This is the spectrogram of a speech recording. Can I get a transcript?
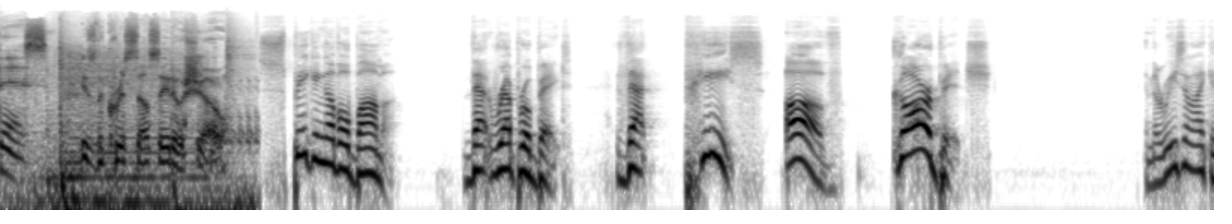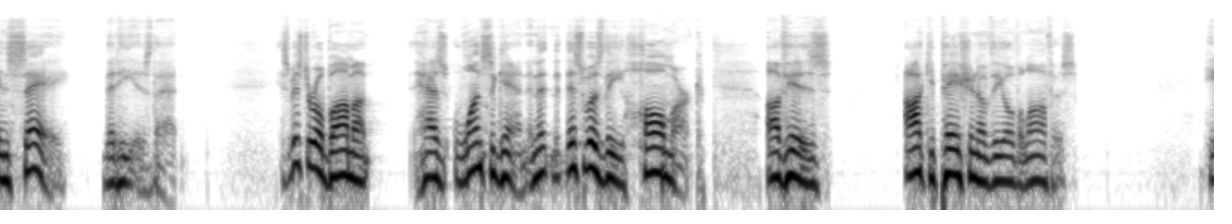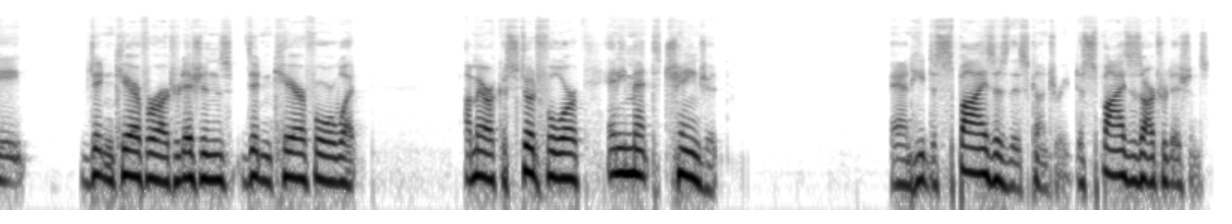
This is the Chris Salcedo Show. Speaking of Obama, that reprobate, that piece of garbage. And the reason I can say that he is that is Mr. Obama has once again, and th- this was the hallmark of his occupation of the Oval Office. He didn't care for our traditions, didn't care for what America stood for, and he meant to change it. And he despises this country, despises our traditions.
